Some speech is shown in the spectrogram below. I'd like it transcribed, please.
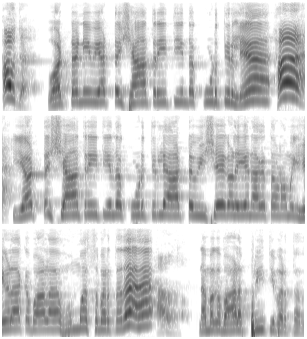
ಹೌದ? ಒಟ್ಟ ನೀವ್ ಎಷ್ಟು ಶಾಂತ ರೀತಿಯಿಂದ ಕೂಡ್ತಿರ್ಲಿ ಎಷ್ಟು ಶಾಂತ ರೀತಿಯಿಂದ ಕೂಡ್ತಿರ್ಲಿ ಅಟ್ಟ ವಿಷಯಗಳು ಏನಾಗತ್ತಾವ ನಮಗೆ ಹೇಳಾಕ ಬಹಳ ಹುಮ್ಮಸ್ ಬರ್ತದ ನಮಗ ಬಹಳ ಪ್ರೀತಿ ಬರ್ತದ.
